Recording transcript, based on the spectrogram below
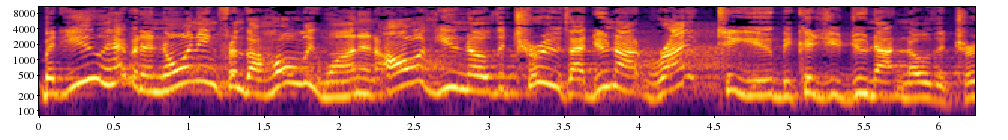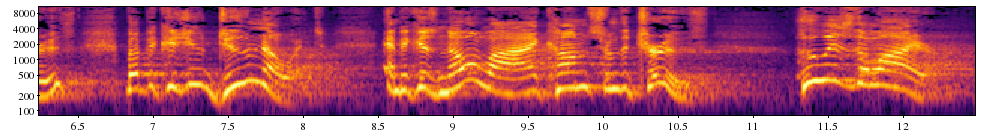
But you have an anointing from the Holy One, and all of you know the truth. I do not write to you because you do not know the truth, but because you do know it, and because no lie comes from the truth. Who is the liar?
